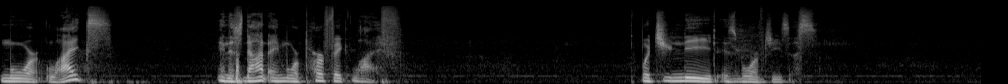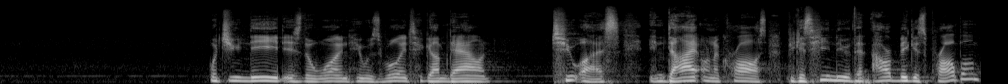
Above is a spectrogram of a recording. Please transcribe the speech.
more likes and it's not a more perfect life. What you need is more of Jesus. What you need is the one who was willing to come down to us and die on a cross because he knew that our biggest problem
